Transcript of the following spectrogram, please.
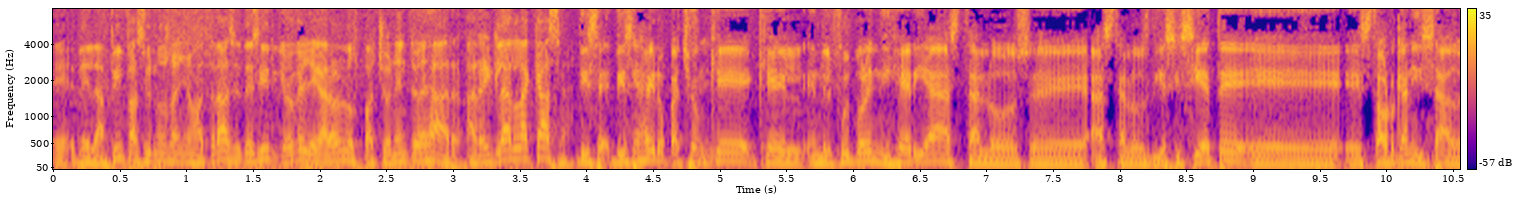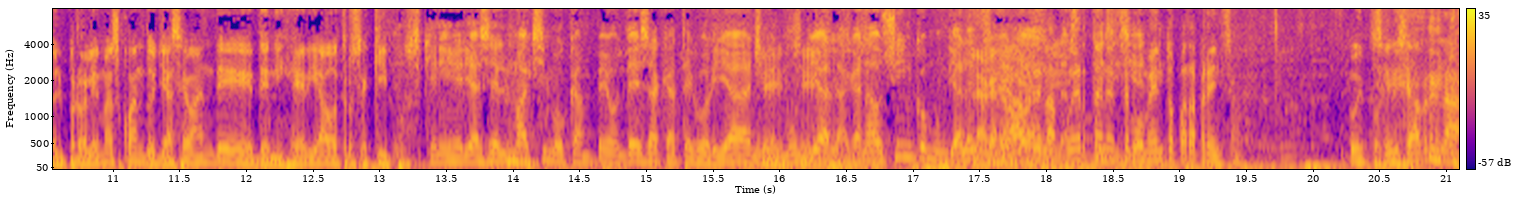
eh, de la FIFA hace unos años atrás. Es decir, creo que llegaron los pachones entonces a arreglar la casa. Dice, dice Jairo Pachón que, que el- en el fútbol en Nigeria hasta los eh, hasta los 17 eh, está organizado. El problema es cuando ya se van de, de Nigeria a otros equipos. Que Nigeria es el máximo campeón de esa categoría a nivel sí, mundial. sí, ha ganado sí. cinco mundiales. Nigeria Abre la en puerta en este 17. momento para prensa. Uy, ¿por Sí, se abre la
